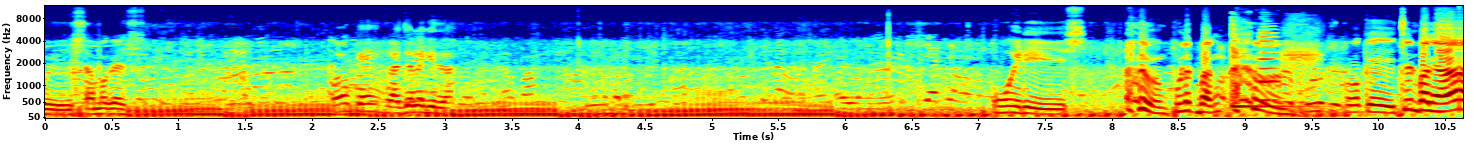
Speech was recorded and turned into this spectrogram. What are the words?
Wih, sama guys. Oke, lanjut lagi dah. Wih, bulek bang. Oke, izin bang ya.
